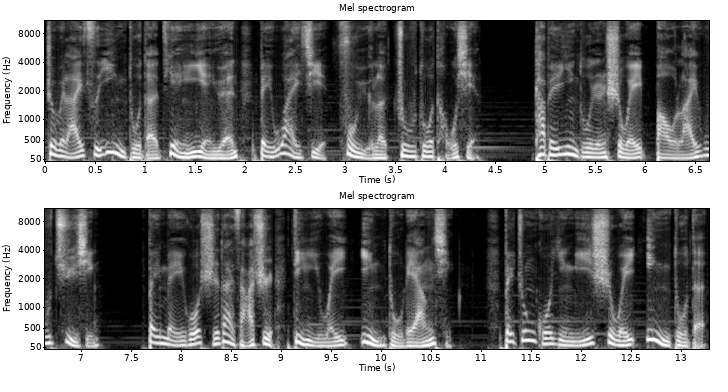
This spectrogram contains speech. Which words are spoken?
这位来自印度的电影演员被外界赋予了诸多头衔。他被印度人视为宝莱坞巨星，被美国《时代》杂志定义为印度良心，被中国影迷视为印度的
